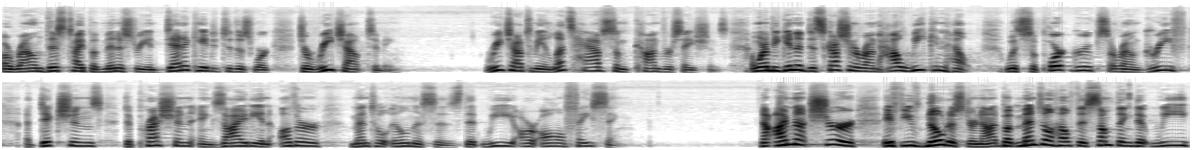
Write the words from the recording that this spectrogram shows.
around this type of ministry and dedicated to this work, to reach out to me. Reach out to me and let's have some conversations. I want to begin a discussion around how we can help with support groups around grief, addictions, depression, anxiety, and other mental illnesses that we are all facing. Now, I'm not sure if you've noticed or not, but mental health is something that we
